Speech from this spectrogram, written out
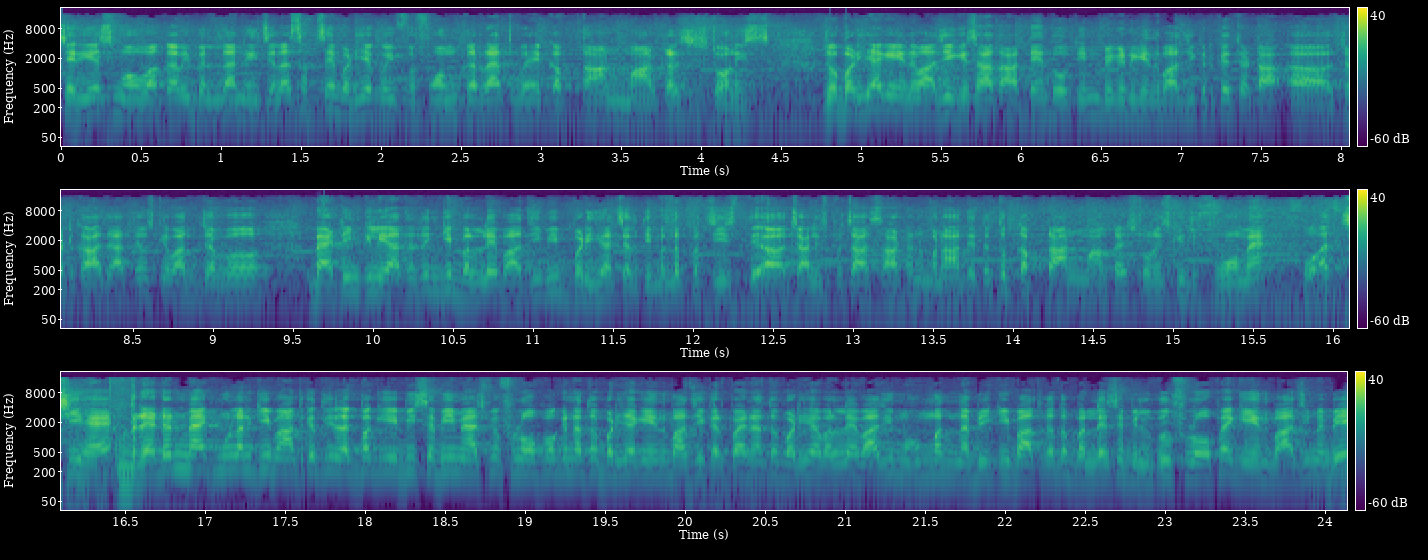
सीरियस मोवा का भी बल्ला नहीं चला। सबसे बढ़िया कोई परफॉर्म कर रहा है तो वह कप्तान मार्कर स्टोनिस। जो बढ़िया गेंदबाजी के साथ आते हैं दो तीन विकेट गेंदबाजी करके चटा चटका जाते हैं। उसके बाद जब बैटिंग के लिए आते थे इनकी बल्लेबाजी भी बढ़िया चलती मतलब पच्चीस चालीस, पचास, साठ रन बना देते तो कप्तान मार्कर स्टोनिस की जो फॉर्म है, वो अच्छी है। ब्रेडन मैकमुलन की बात करती लगभग ये भी सभी मैच में फ्लॉप हो गए ना तो बढ़िया गेंदबाजी कर पाए, ना तो बढ़िया बल्लेबाजी। मोहम्मद नबी की बात करें तो बल्ले से बिल्कुल फ्लॉप है। गेंदबाजी में भी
